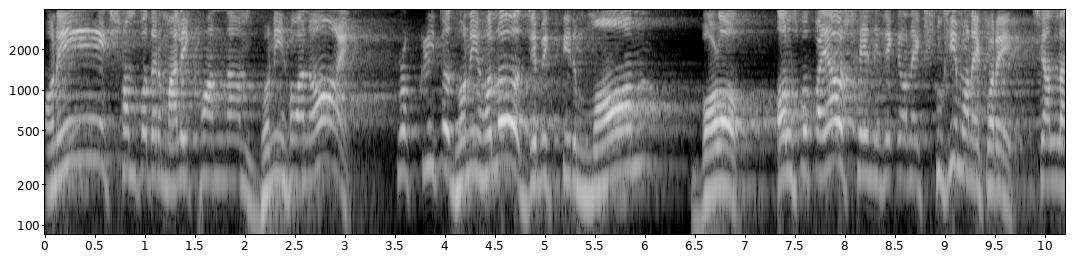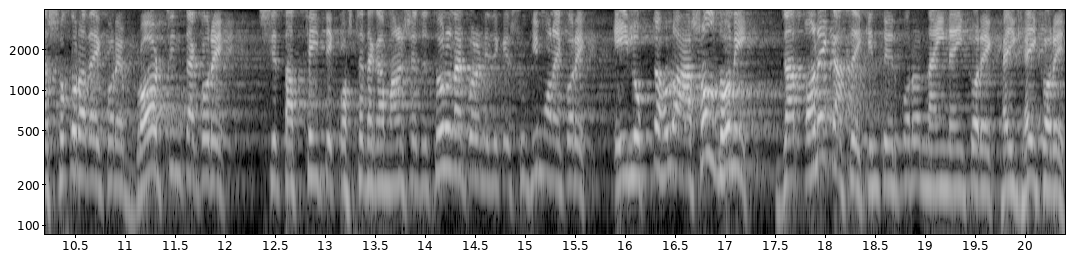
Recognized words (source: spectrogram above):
অনেক সম্পদের মালিক হওয়ার নাম ধনী হওয়া নয়। প্রকৃত ধনী হলো যে ব্যক্তির মন বড়। অল্প পায়াও সে নিজেকে অনেক সুখী মনে করে। সে আল্লাহ শকর আদায় করে, ব্রড চিন্তা করে। সে তার চাইতে কষ্টে থাকা মানুষের সাথে তুলনা করে, নিজেকে সুখী মনে করে। এই লোকটা হলো আসল ধনী, যার অনেক আছে, কিন্তু এরপরও নাই নাই করে, খাই খাই করে।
